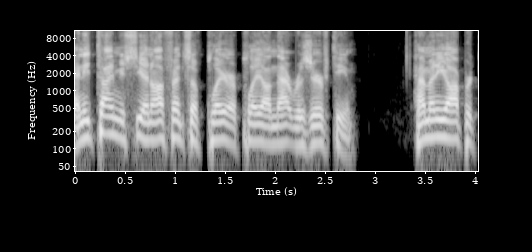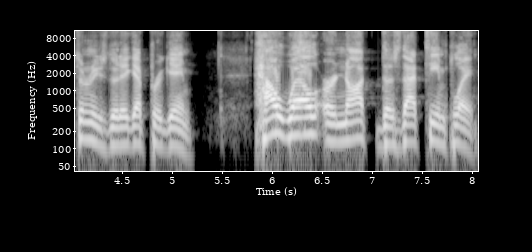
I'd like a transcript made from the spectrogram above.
Anytime you see an offensive player play on that reserve team, how many opportunities do they get per game? How well or not does that team play?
